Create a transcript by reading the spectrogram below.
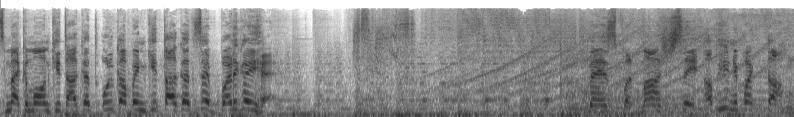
इस मैकमोन की ताकत उल्कापिंड की ताकत से बढ़ गई है। मैं इस बदमाश से अभी निपटता हूँ।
